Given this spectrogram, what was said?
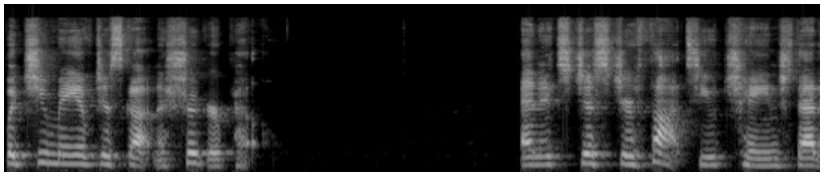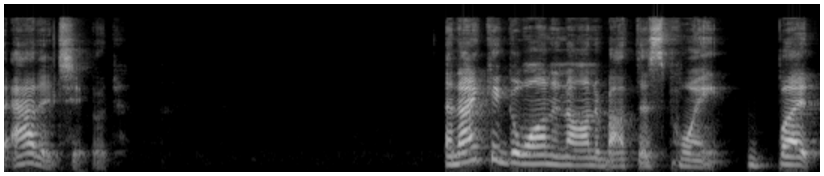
But you may have just gotten a sugar pill. And it's just your thoughts. You change that attitude. And I could go on and on about this point, but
